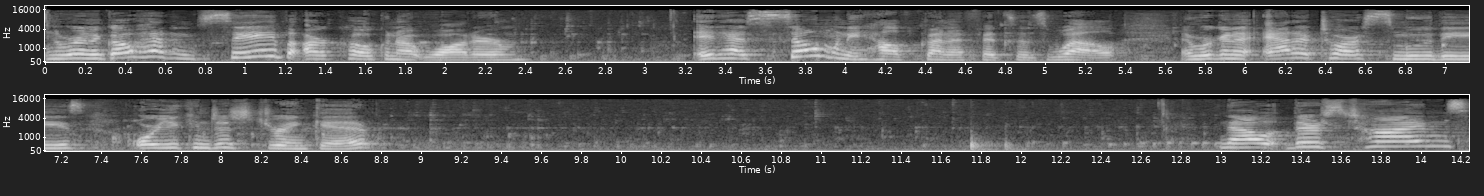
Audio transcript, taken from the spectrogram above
And we're going to go ahead and save our coconut water. It has so many health benefits as well. And we're going to add it to our smoothies, or you can just drink it. Now, there's times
